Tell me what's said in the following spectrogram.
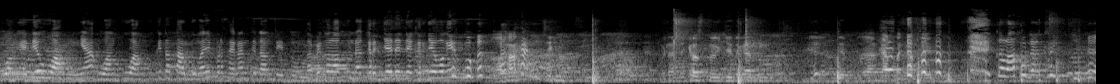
uangnya dia uangnya uangku uangku kita tabung aja persenan ke dalam situ. Tapi kalau aku nggak kerja dan dia kerja uangnya buat oh, anjing. berarti kau setuju dengan kata-kata itu. Kalau aku nggak kerja.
